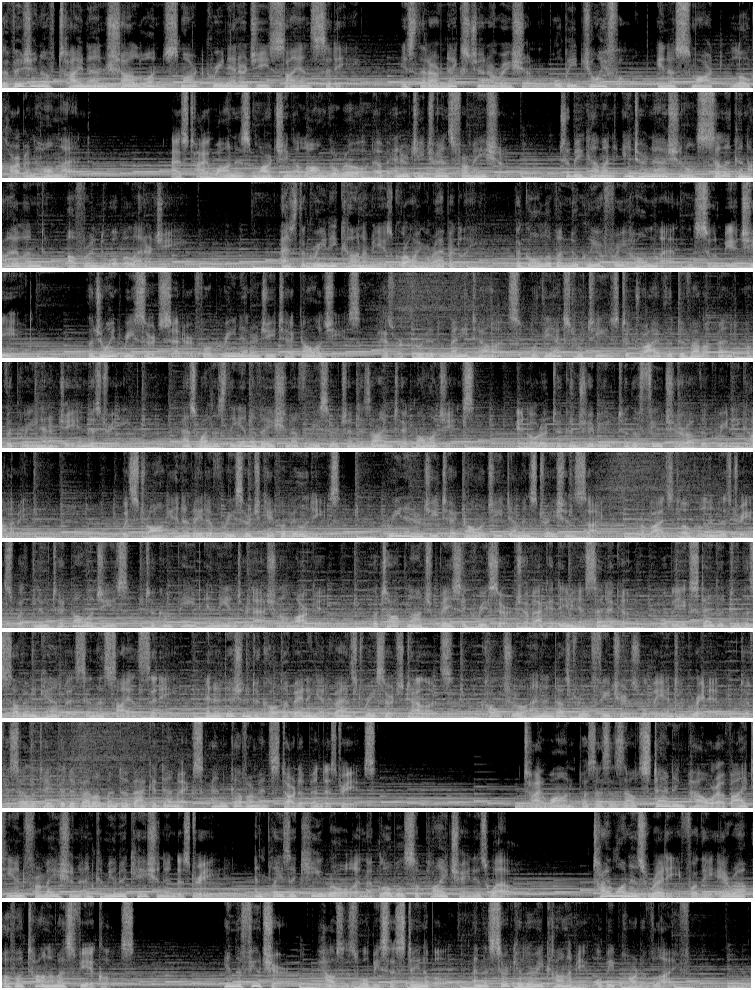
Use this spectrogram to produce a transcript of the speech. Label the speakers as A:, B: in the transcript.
A: The vision of Tainan Shalun Smart Green Energy Science City is that our next generation will be joyful in a smart, low-carbon homeland. As Taiwan is marching along the road of energy transformation to become an international Silicon Island of renewable energy. As the green economy is growing rapidly, the goal of a nuclear-free homeland will soon be achieved. The Joint Research Center for Green Energy Technologies has recruited many talents with the expertise to drive the development of the green energy industry, as well as the innovation of research and design technologies in order to contribute to the future of the green economy. With strong innovative research capabilities, Green Energy Technology Demonstration Site provides local industries with new technologies to compete in the international market. The top-notch basic research of Academia Sinica will be extended to the southern campus in the Science City. In addition to cultivating advanced research talents, cultural and industrial features will be integrated to facilitate the development of academics and government startup industries. Taiwan possesses outstanding power of IT information and communication industry and plays a key role in the global supply chain as well. Taiwan is ready for the era of autonomous vehicles. In the future, houses will be sustainable and the circular economy will be part of life.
